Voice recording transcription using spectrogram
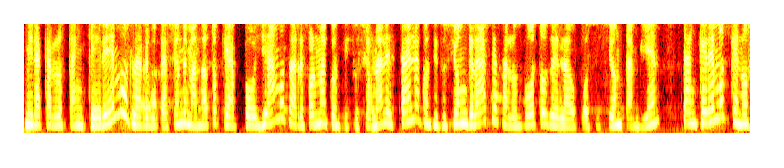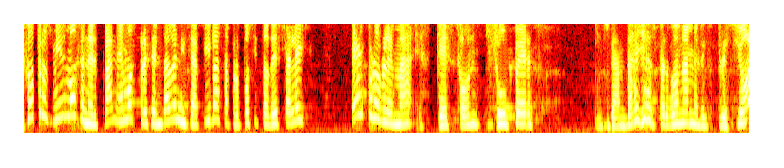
Mira, Carlos, tan queremos la revocación de mandato que apoyamos la reforma constitucional. Está en la Constitución gracias a los votos de la oposición también. Tan queremos que nosotros mismos en el PAN hemos presentado iniciativas a propósito de esta ley. El problema es que son súper pues, gandallas, perdóname la expresión,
